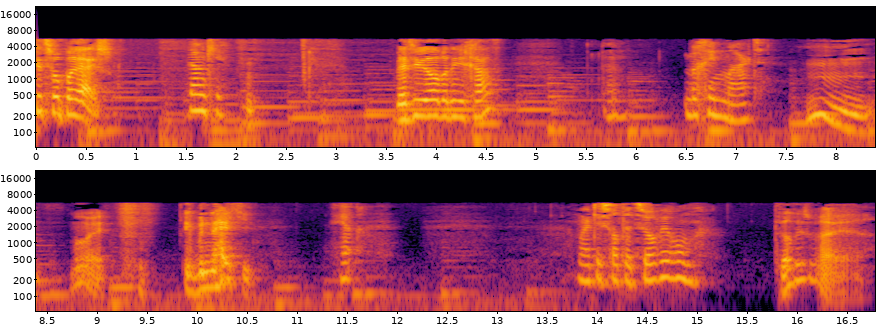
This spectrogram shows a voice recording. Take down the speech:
Gids van Parijs. Dank je. Weet u al wanneer je gaat? Begin maart. Hmm, mooi. Ik benijd je. Ja. Maar het is altijd zo weer om. Dat is waar, ja.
